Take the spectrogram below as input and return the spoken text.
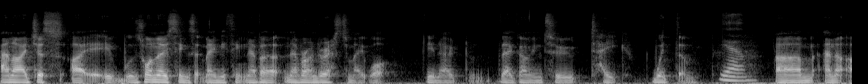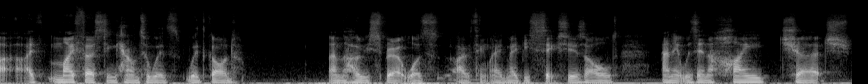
and i just I, it was one of those things that made me think never never underestimate what you know they're going to take with them yeah um, and I, I, my first encounter with with god and the Holy Spirit was, I think, maybe six years old, and it was in a high church,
